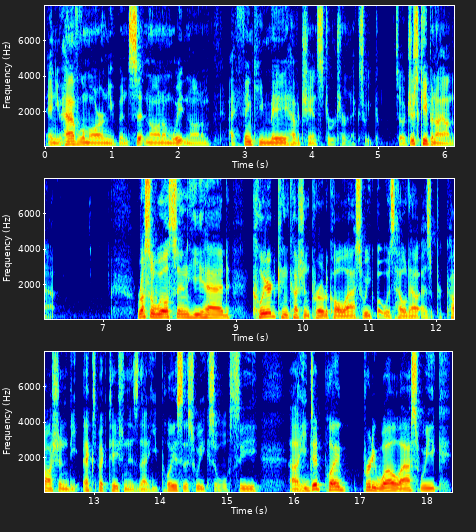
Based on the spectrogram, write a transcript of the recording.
and you have Lamar and you've been sitting on him, waiting on him, I think he may have a chance to return next week. So just keep an eye on that. Russell Wilson, he had cleared concussion protocol last week, but was held out as a precaution. The expectation is that he plays this week, so we'll see. Uh, he did play pretty well last week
